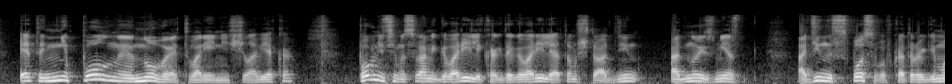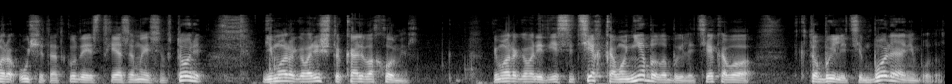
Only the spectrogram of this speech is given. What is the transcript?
– это не полное новое творение человека. Помните, мы с вами говорили, когда говорили о том, что один, одно из мест один из способов, который Гемора учит, откуда есть Тхиаза Мейсин в Торе, Гемора говорит, что Кальва Хомер. Гемора говорит, если тех, кого не было, были, те, кого кто были, тем более они будут.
